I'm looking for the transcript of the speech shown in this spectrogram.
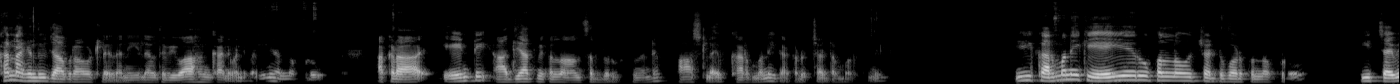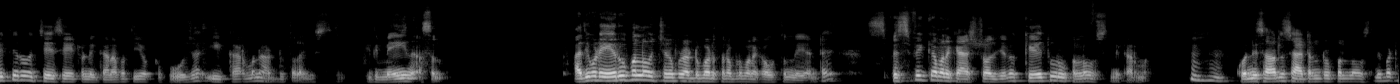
కానీ నాకు ఎందుకు జాబ్ రావట్లేదని లేకపోతే వివాహం కానివ్వండి ఇవన్నీ అన్నప్పుడు అక్కడ ఏంటి ఆధ్యాత్మికంలో ఆన్సర్ దొరుకుతుందంటే పాస్ట్ లైఫ్ కర్మ నీకు అక్కడ వచ్చి అడ్డం పడుతుంది. ఈ కర్మ నీకు ఏ ఏ రూపంలో వచ్చి అడ్డుపడుతున్నప్పుడు ఈ చవితి రోజు చేసేటువంటి గణపతి యొక్క పూజ ఈ కర్మను అడ్డు తొలగిస్తుంది. ఇది మెయిన్ అసలు. అది కూడా ఏ రూపంలో వచ్చినప్పుడు అడ్డుపడుతున్నప్పుడు మనకు అవుతుంది అంటే స్పెసిఫిక్గా మనకి ఆస్ట్రాలజీలో కేతు రూపంలో వస్తుంది కర్మ. కొన్నిసార్లు సాటర్న్ రూపంలో వస్తుంది but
